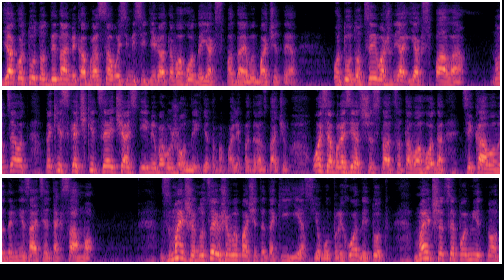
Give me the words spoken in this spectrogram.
Як отут от динаміка образца 89-го года, як спадає, ви бачите, отут оцей ваш, як, як спала. Ну, це от такі скачки, це часті імі вооружених где-то попали під роздачу. Ось образець 16-го года, цікава модернізація так само зменшив. Ну це вже ви бачите так і є. Йому приходить. Тут менше це помітно.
